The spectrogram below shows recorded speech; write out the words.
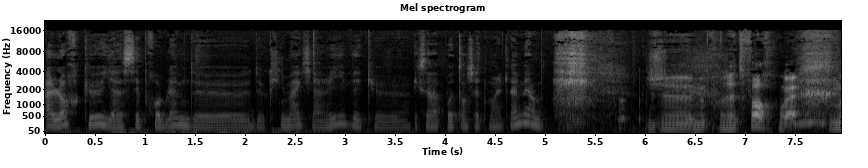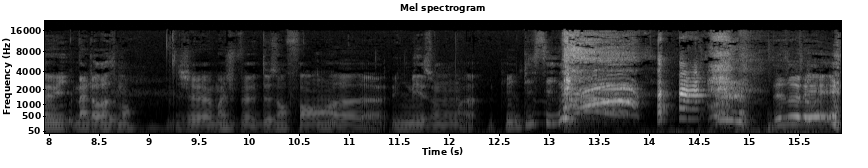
alors qu'il y a ces problèmes de, climat qui arrivent et que, et que ça va potentiellement être la merde? Je me projette fort, ouais. oui, oui, malheureusement. Je, moi, je veux deux enfants, euh, une maison, une piscine. Désolé.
